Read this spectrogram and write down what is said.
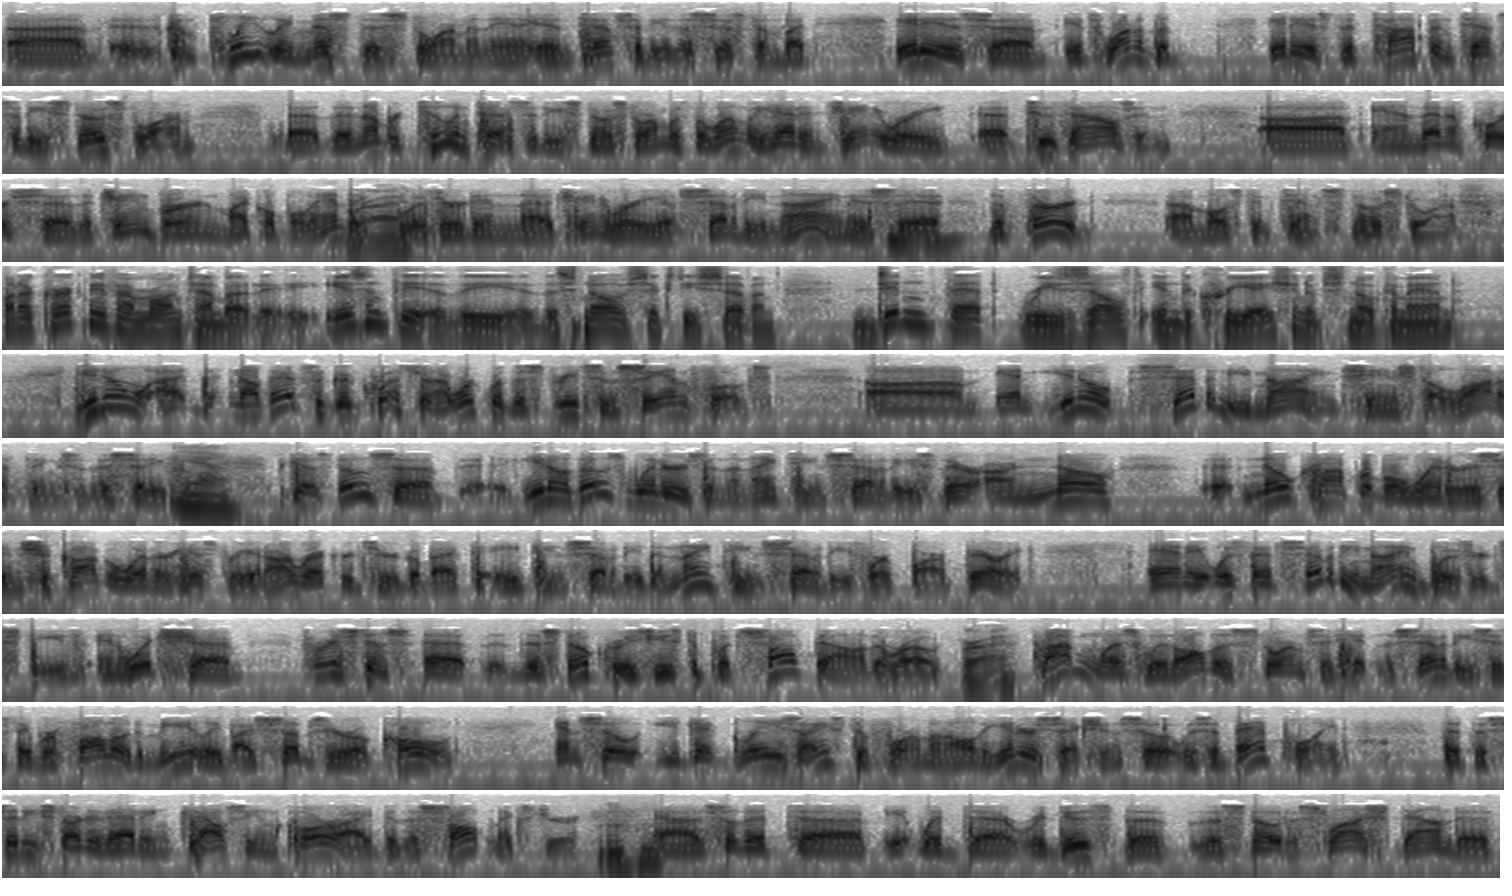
uh, completely missed this storm and the intensity of the system. But it is uh, it's one of the it is the top intensity snowstorm. Uh, the number two intensity snowstorm was the one we had in January uh, 2000. Uh, and then, of course, uh, the Jane Byrne Michael Bilandic Right. blizzard in uh, January of '79 is uh, the third uh, most intense snowstorm. Well, now correct me if I'm wrong, Tom, but isn't the the the snow of '67 didn't that result in the creation of Snow Command? You know, I, th- now that's a good question. I work with the Streets and San folks, um, and you know, '79 changed a lot of things in the city. Yeah. Because those, uh, you know, those winters in the 1970s, there are no. Uh, no comparable winters in Chicago weather history, and our records here go back to 1870. The 1970s were barbaric, and it was that 79 blizzard, Steve, in which, uh, for instance, uh, the snow crews used to put salt down on the road. Right. Problem was with all those storms that hit in the 70s is they were followed immediately by sub-zero cold. And so you get glazed ice to form on all the intersections. So it was at that point that the city started adding calcium chloride to the salt mixture uh, so that uh, it would uh, reduce the, the snow to slush down to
